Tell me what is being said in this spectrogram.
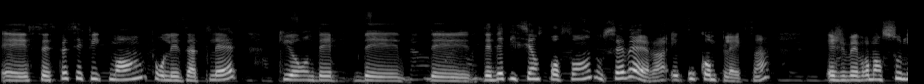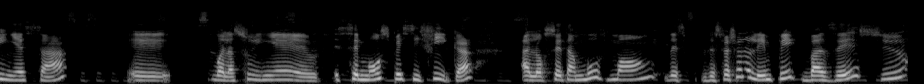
et c'est spécifiquement pour les athlètes qui ont des, des, des, déficiences profondes ou sévères hein, ou complexes. Hein. Et je vais vraiment souligner ça et voilà, souligner euh, ces mots spécifiques. Alors, c'est un mouvement de, Special Olympics basé sur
